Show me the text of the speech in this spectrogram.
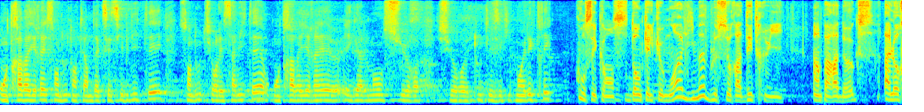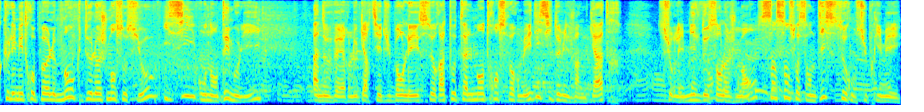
on travaillerait sans doute en termes d'accessibilité, sans doute sur les sanitaires, on travaillerait euh, également sur tous les équipements électriques. Conséquence, dans quelques mois, l'immeuble sera détruit. Un paradoxe, alors que les métropoles manquent de logements sociaux, ici on en démolit. À Nevers, le quartier du Banlay sera totalement transformé d'ici 2024. Sur les 1200 logements, 570 seront supprimés.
